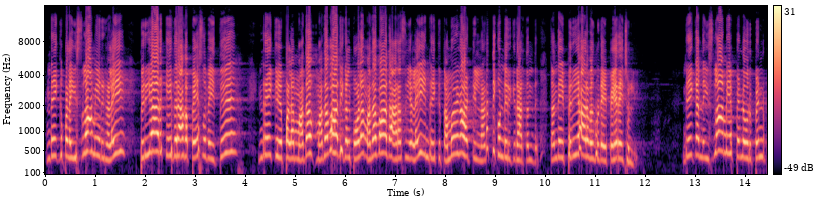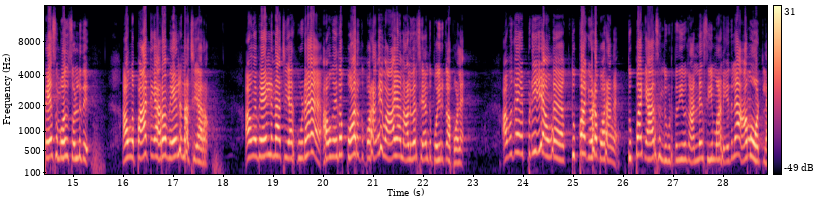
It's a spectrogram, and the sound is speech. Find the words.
இன்றைக்கு பல இஸ்லாமியர்களை பெரியாருக்கு எதிராக பேச வைத்து இன்றைக்கு பல மத மதவாதிகள் போல மதவாத அரசியலை இன்றைக்கு தமிழ்நாட்டில் நடத்தி கொண்டிருக்கிறார் தந்தை தந்தை பெரியார் அவர்களுடைய பெயரை சொல்லி. இன்றைக்கு அந்த இஸ்லாமிய பெண் ஒரு பெண் பேசும்போது சொல்லுது. அவங்க பாட்டு யாரோ வேலு நாச்சியாராம். அவங்க வேலு நாச்சியார் கூட அவங்க ஏதோ போருக்கு போகிறாங்க இவ ஆயா நாலு பேர் சேர்ந்து போயிருக்கா போல. அவங்க எப்படி அவங்க துப்பாக்கியோட போறாங்க? துப்பாக்கி யார் செஞ்சு கொடுத்தது? இவங்க அண்ணன் சீமானு. எதுல ஆம ஓட்டல.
